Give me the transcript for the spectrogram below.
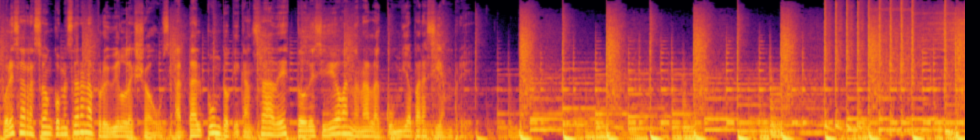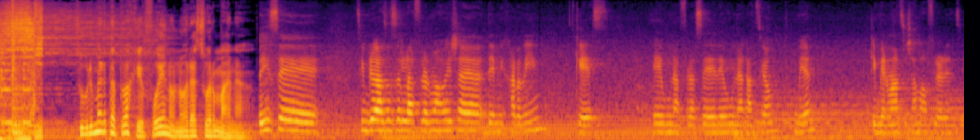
Por esa razón comenzaron a prohibirle shows, a tal punto que cansada de esto decidió abandonar la cumbia para siempre. Su primer tatuaje fue en honor a su hermana. Dice, siempre vas a ser la flor más bella de mi jardín, que es una frase de una canción, ¿bien? Que mi hermana se llama Florencia.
